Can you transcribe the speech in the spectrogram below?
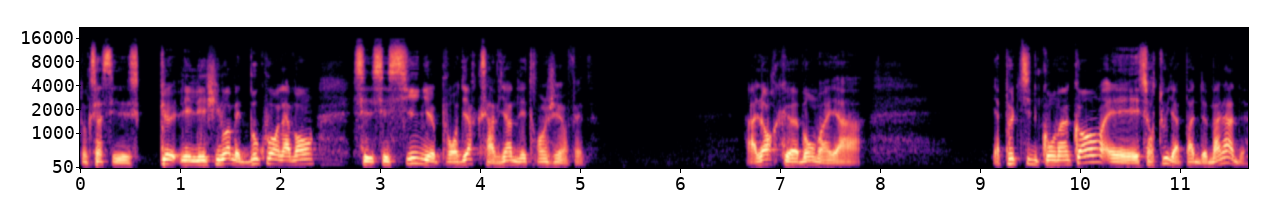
Donc ça, c'est ce que les, les, Chinois mettent beaucoup en avant, ces, ces signes pour dire que ça vient de l'étranger en fait. Alors que bon, bah, il y a y a peu de signes convaincants et, surtout, il n'y a pas de malades.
